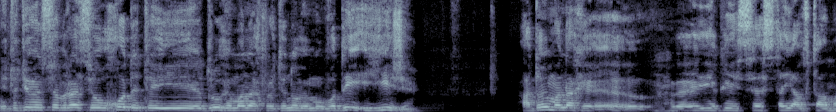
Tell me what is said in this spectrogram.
І тоді він збирався уходити, і другий монах протягнув йому води і їжі. А той монах, е, е, який стояв там,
